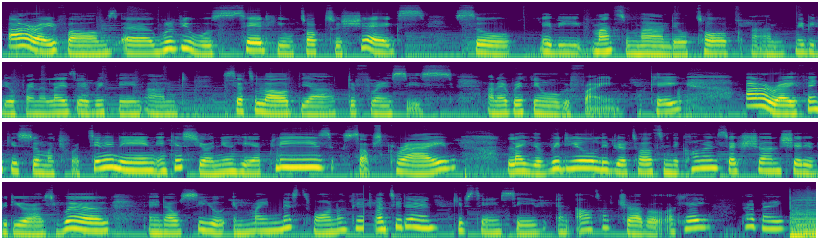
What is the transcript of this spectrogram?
Alright farms. Uh Groovy was said he will talk to Sheggz. So maybe man to man they'll talk and maybe they'll finalize everything and settle out their differences and everything will be fine. Okay. Alright, thank you so much for tuning in. In case you're new here, please subscribe, like the video, leave your thoughts in the comment section, share the video as well, and I'll see you in my next one. Okay, until then, keep staying safe and out of trouble. Okay, bye bye.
